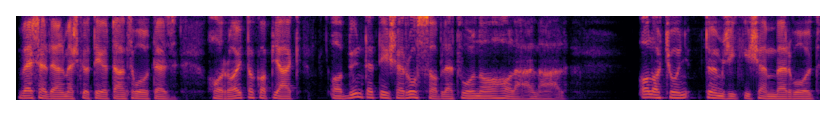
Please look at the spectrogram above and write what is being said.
Veszedelmes kötéltánc volt ez. Ha rajta kapják, a büntetése rosszabb lett volna a halálnál. Alacsony, tömzsi kis ember volt,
